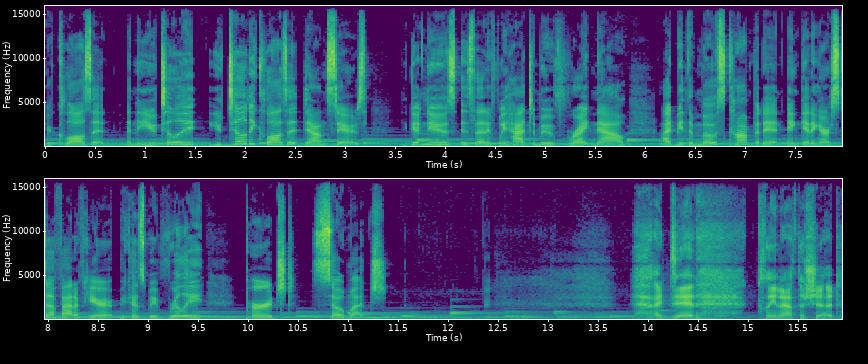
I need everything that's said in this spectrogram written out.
your closet and the utility utility closet downstairs. The good news is that if we had to move right now, I'd be the most confident in getting our stuff out of here because we've really purged so much. I did clean out the shed.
